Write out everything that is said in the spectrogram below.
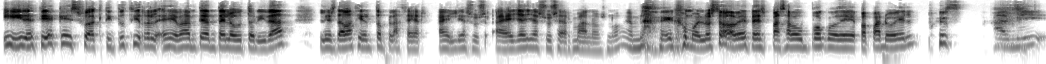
Y decía que su actitud irrelevante ante la autoridad les daba cierto placer a, él y a, sus, a ella y a sus hermanos, ¿no? En plan, de como el oso a veces pasaba un poco de Papá Noel, pues A mí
